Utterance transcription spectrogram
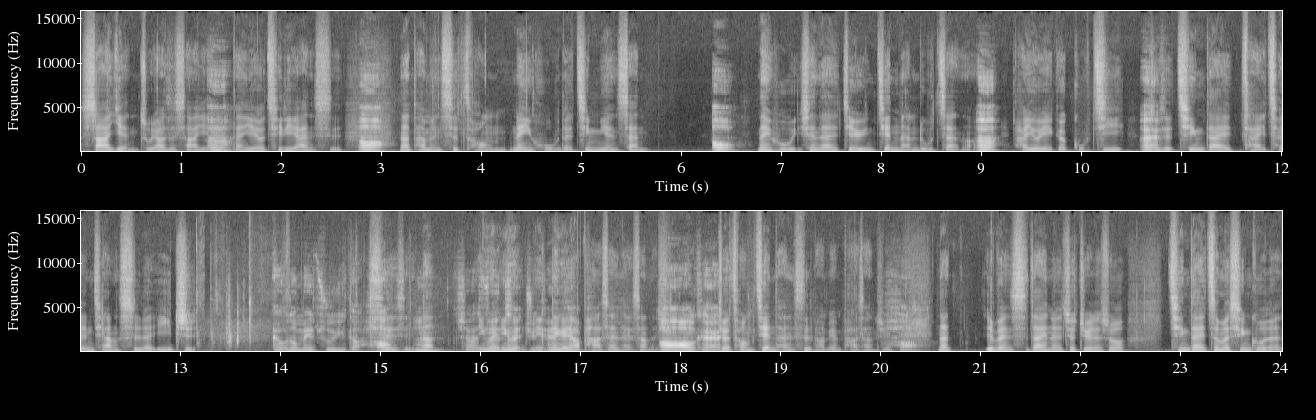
砂岩，主要是砂岩，嗯但也有奇里暗石。哦那他们是从内湖的金面山，哦，内湖现在捷运剑南路站啊，嗯，还有一个古迹，哎就是清代采城墙石的遗址。哎，我都没注意到。好，嗯是是那因为因为那个要爬山才上得去。哦，OK 就从剑潭寺旁边爬上去。好日本时代呢，就觉得说，清代这么辛苦的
